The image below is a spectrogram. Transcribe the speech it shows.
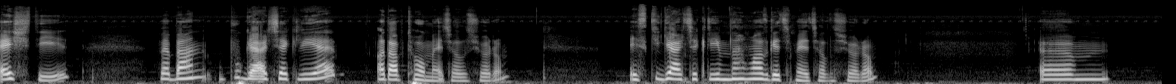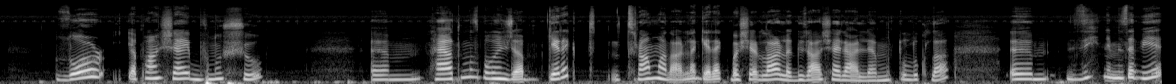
eş değil. Ve ben bu gerçekliğe adapte olmaya çalışıyorum. Eski gerçekliğimden vazgeçmeye çalışıyorum. Ee, zor yapan şey bunu şu. Ee, hayatımız boyunca gerek travmalarla gerek başarılarla, güzel şeylerle, mutlulukla e, zihnimize bir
